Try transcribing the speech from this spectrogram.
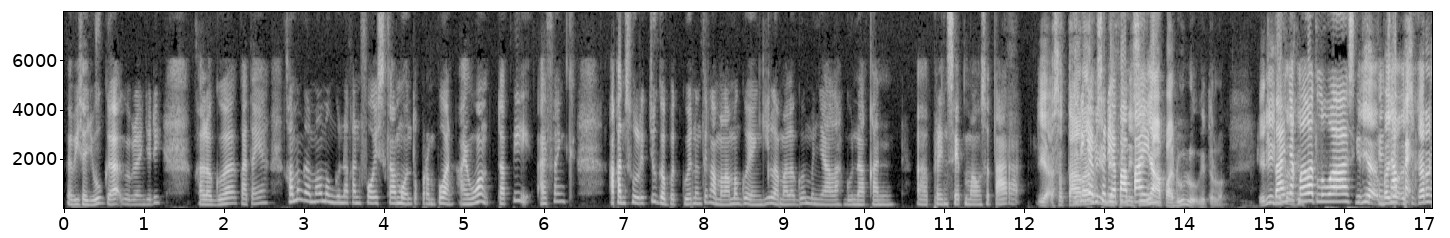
nggak bisa juga gue bilang. Jadi kalau gue katanya kamu nggak mau menggunakan voice kamu untuk perempuan? I want tapi I think akan sulit juga buat gue nanti lama-lama gue yang gila malah gue menyalahgunakan eh, prinsip mau setara. Ya, setara Jadi nih bisa diapa-apain. definisinya apa dulu gitu loh. Ini banyak kita, banget luas gitu Iya, kayak banyak. capek Sekarang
